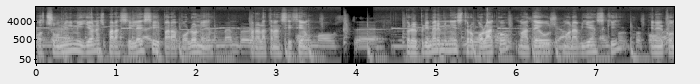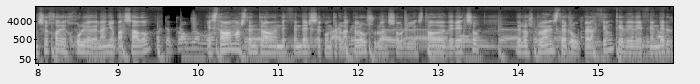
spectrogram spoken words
8.000 millones para Silesia y para Polonia, para la transición. Pero el primer ministro polaco, Mateusz Morawiecki, en el Consejo de julio del año pasado, estaba más centrado en defenderse contra la cláusula sobre el Estado de Derecho de los planes de recuperación que de defender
